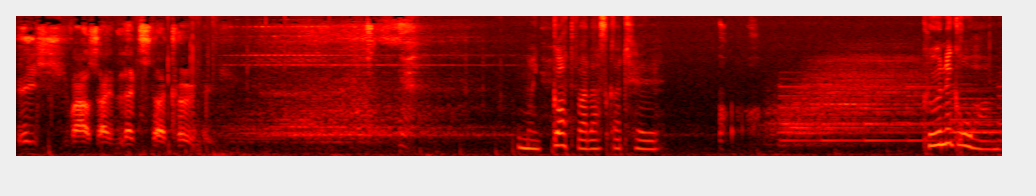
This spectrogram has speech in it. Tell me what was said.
Ich war sein letzter König. Oh mein Gott, war das gerade hell. König Rohan.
